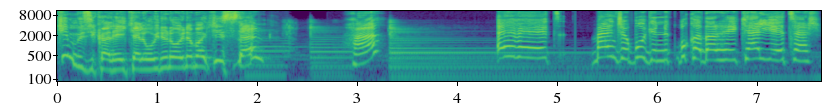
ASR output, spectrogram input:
Kim müzikal heykel oyununu oynamak ister? Ha? Bence bugünlük bu kadar heykel yeter.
